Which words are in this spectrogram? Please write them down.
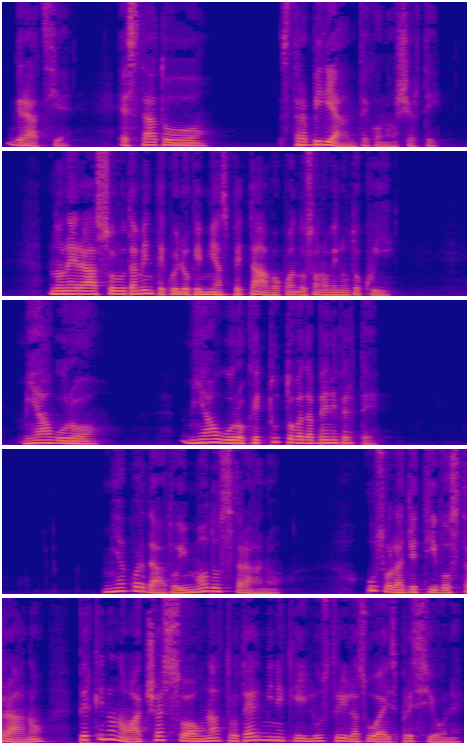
Grazie, è stato strabiliante conoscerti. Non era assolutamente quello che mi aspettavo quando sono venuto qui. Mi auguro. mi auguro che tutto vada bene per te. Mi ha guardato in modo strano Uso l'aggettivo strano perché non ho accesso a un altro termine che illustri la sua espressione.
